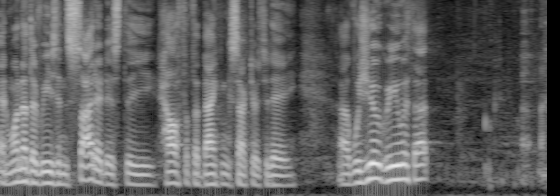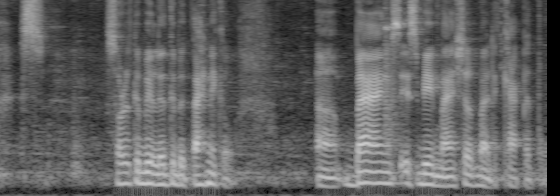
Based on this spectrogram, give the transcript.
And one of the reasons cited is the health of the banking sector today. Uh, would you agree with that? Uh, sorry to be a little bit technical. Uh, banks is being measured by the capital.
